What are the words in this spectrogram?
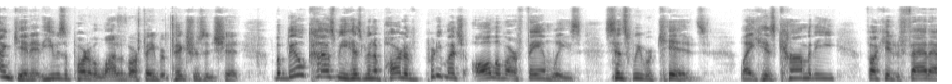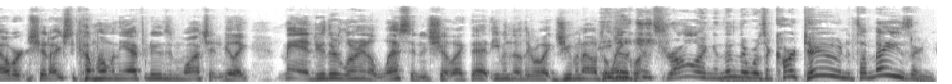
I get it. He was a part of a lot of our favorite pictures and shit. But Bill Cosby has been a part of pretty much all of our families since we were kids. Like his comedy, fucking Fat Albert and shit. I used to come home in the afternoons and watch it and be like, man, dude, they're learning a lesson and shit like that, even though they were like juvenile He was delinquents. just drawing, and then there was a cartoon. It's amazing.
